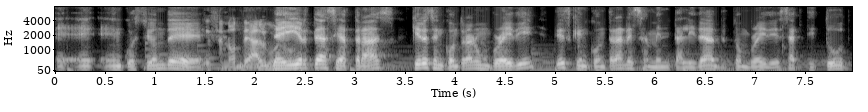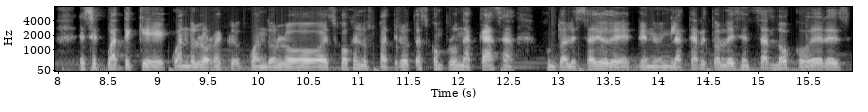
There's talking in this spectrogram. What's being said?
en cuestión de, de irte hacia atrás, quieres encontrar un Brady, tienes que encontrar esa mentalidad de Tom Brady, esa actitud, ese cuate que cuando lo, cuando lo escogen los Patriotas compra una casa junto al estadio de, de Nueva Inglaterra y todos le dicen, estás loco, eres,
